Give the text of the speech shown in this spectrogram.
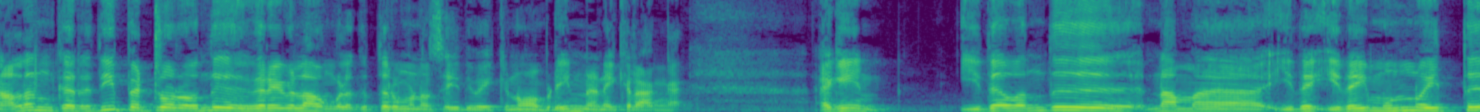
நலன் கருதி பெற்றோர் வந்து விரைவில் அவங்களுக்கு திருமணம் செய்து வைக்கணும் அப்படின்னு நினைக்கிறாங்க. அகெயின் இதை வந்து நம்ம இதை இதை முன்வைத்து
